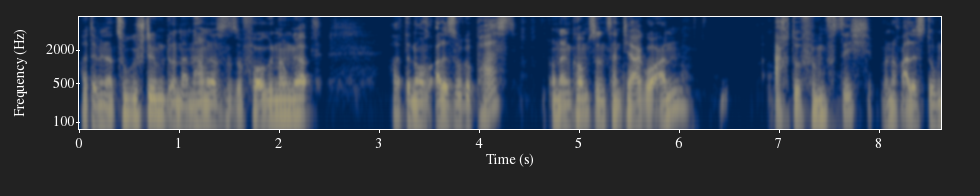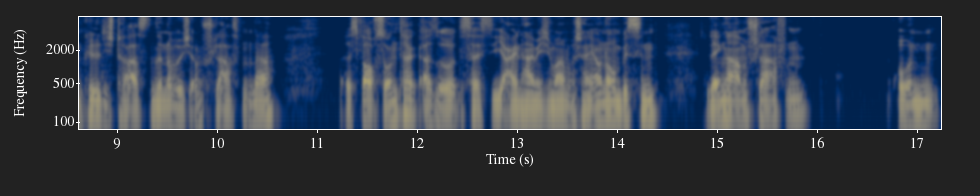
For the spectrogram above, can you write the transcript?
hat er mir dann zugestimmt und dann haben wir das so vorgenommen gehabt. Hat dann auch alles so gepasst. Und dann kommst du in Santiago an, 8.50 Uhr, noch alles dunkel, die Straßen sind noch wirklich am Schlafen da. Es war auch Sonntag, also das heißt, die Einheimischen waren wahrscheinlich auch noch ein bisschen länger am Schlafen. Und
